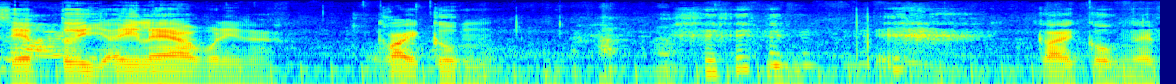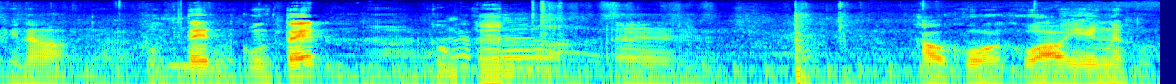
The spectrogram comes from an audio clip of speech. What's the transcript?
เซฟตุยเอาอีกแล้ววันนี้นะก้อยกุ้งก้อยกุ้งเลยพี่น้องกุ้งเต้นกุ้งเต้นกุ้งเต้นเหรอเออเขาครัวครัวเอาเองเลยผม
